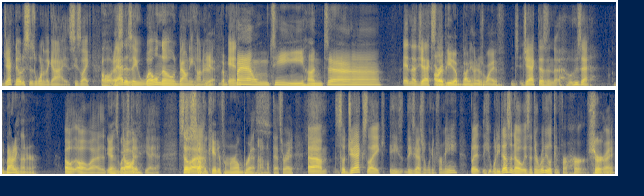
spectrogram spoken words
Jack notices one of the guys. He's like, Oh, that is the- a well-known bounty hunter." Yeah, the and bounty hunter. and uh, Jack's like, R.I.P. to bounty hunter's wife. Jack doesn't. who's that? The bounty hunter. Oh, oh, uh, Yeah, his wife's dog. dead. Yeah, yeah. So she uh, suffocated from her own breath. I don't know if that's right. Um, so Jack's like, he's these guys are looking for me, but he, what he doesn't know is that they're really looking for her. Sure. right?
